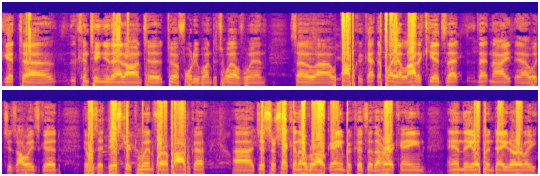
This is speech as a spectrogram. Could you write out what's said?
get uh, continue that on to, to a 41 to 12 win. So uh, Popka got to play a lot of kids that that night, uh, which is always good. It was a district win for Apopka, uh, just their second overall game because of the hurricane and the open date early.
